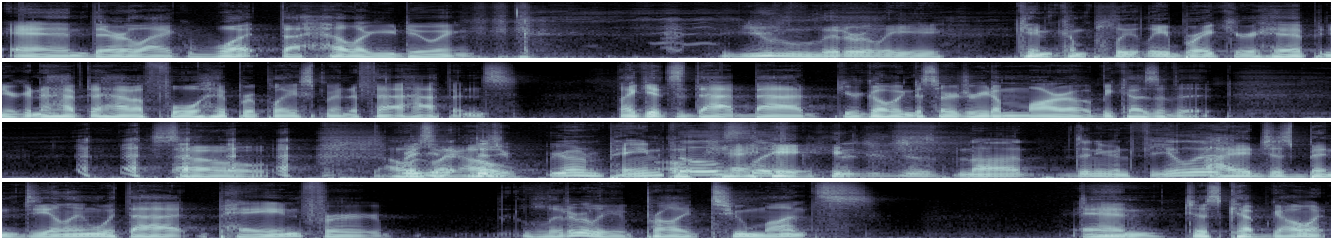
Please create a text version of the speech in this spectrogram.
and they're like, "What the hell are you doing? you literally can completely break your hip, and you're gonna have to have a full hip replacement if that happens. Like it's that bad. You're going to surgery tomorrow because of it." So I was you, like, "Oh, you, were you on pain pills? Okay. Like, did you just not didn't even feel it?" I had just been dealing with that pain for literally probably two months and just kept going.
